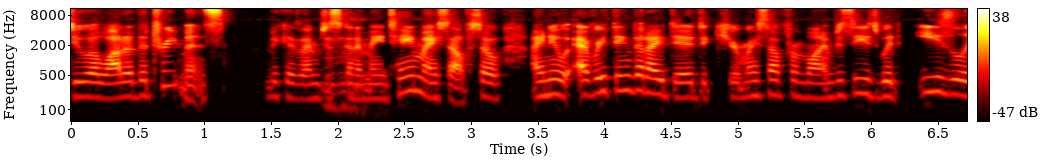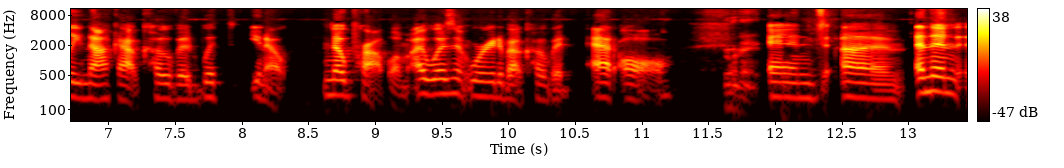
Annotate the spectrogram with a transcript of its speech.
do a lot of the treatments because I'm just mm-hmm. going to maintain myself. So I knew everything that I did to cure myself from Lyme disease would easily knock out COVID with, you know, no problem. I wasn't worried about COVID at all. Right. And um and then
